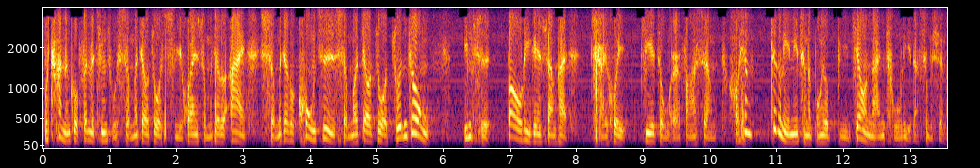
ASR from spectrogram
不太能够分得清楚什么叫做喜欢，什么叫做爱，什么叫做控制，什么叫做尊重，因此暴力跟伤害才会。接踵而发生，好像这个年龄层的朋友比较难处理的，是不是呢？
